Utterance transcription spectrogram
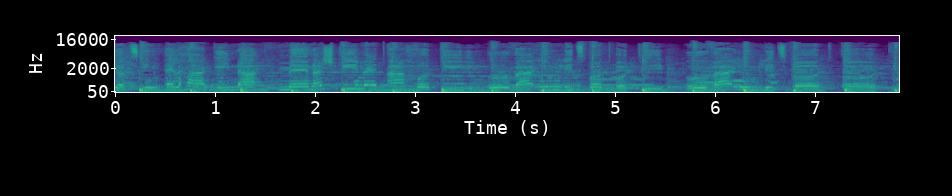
ויוצאים אל הגינה, מנשקים את אחותי, ובאים לצבות אותי, ובאים לצבות אותי.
